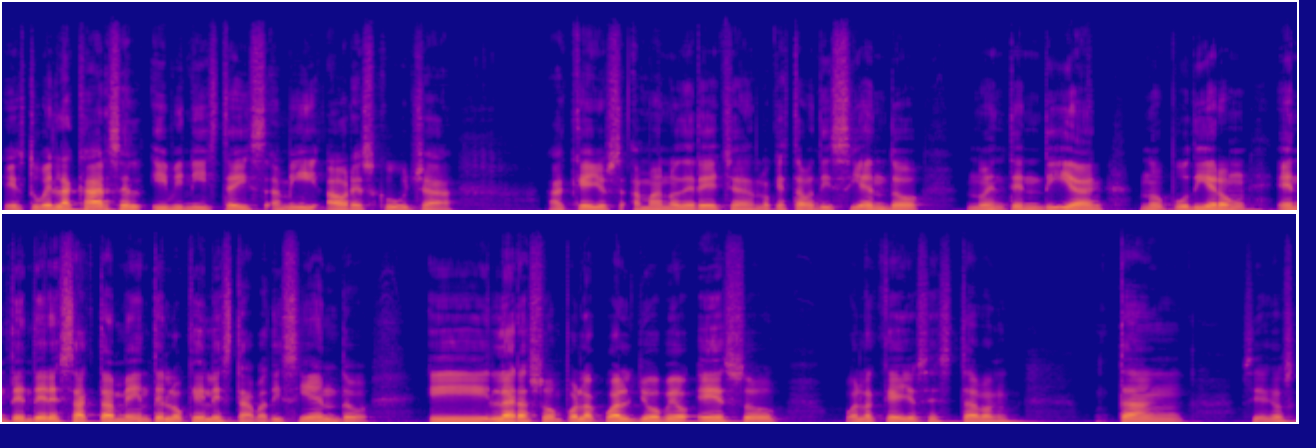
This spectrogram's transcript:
Estuve en la cárcel y vinisteis a mí. Ahora escucha aquellos a mano derecha lo que estaban diciendo no entendían, no pudieron entender exactamente lo que él estaba diciendo. Y la razón por la cual yo veo eso, por la que ellos estaban tan ciegos,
